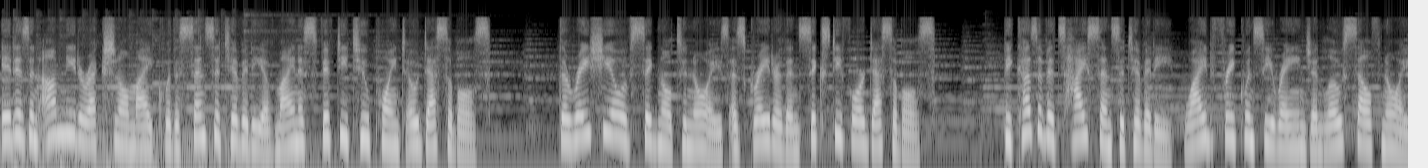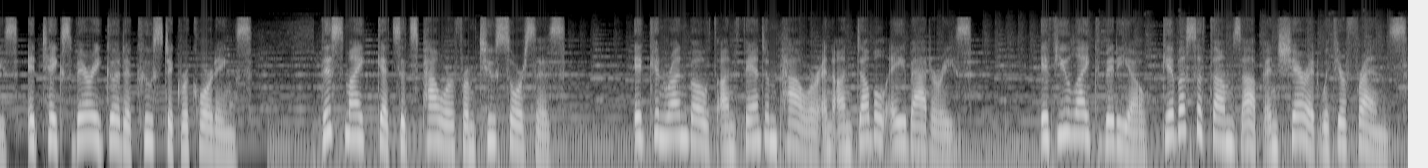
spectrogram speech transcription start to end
It is an omnidirectional mic with a sensitivity of minus 52.0 decibels. The ratio of signal to noise is greater than 64 decibels. Because of its high sensitivity, wide frequency range and low self-noise, it takes very good acoustic recordings. This mic gets its power from two sources. It can run both on phantom power and on AA batteries. If you like video, give us a thumbs up and share it with your friends.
